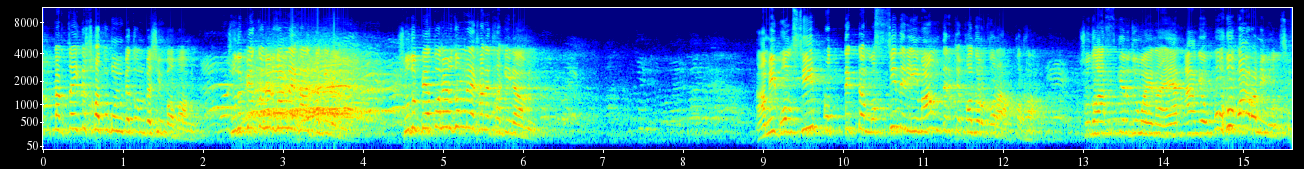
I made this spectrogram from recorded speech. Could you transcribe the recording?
আপনার চাইতে শতগুণ বেতন বেশি পাবো আমি। শুধু বেতনের জন্য এখানে থাকি না শুধু বেতনের জন্য এখানে থাকি না আমি। আমি বলছি, প্রত্যেকটা মসজিদের ইমামদেরকে কদর করার কথা। শুধু আজকের জুমায় না, এর আগেও বহুবার আমি বলছি।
